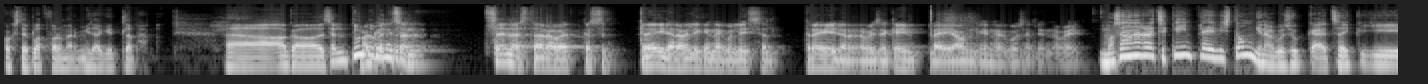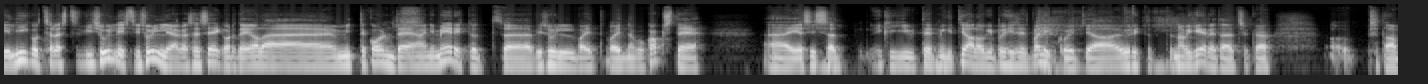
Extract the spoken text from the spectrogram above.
2D platvormer midagi ütleb. Äh, aga seal tundub. ma küll et... saan sellest aru, et kas see treiler oligi nagu lihtsalt treiler või see gameplay ongi nagu selline või? ma saan aru, et see gameplay vist ongi nagu sihuke, et sa ikkagi liigud sellest visullist visulli, aga see seekord ei ole mitte 3D animeeritud äh, visull, vaid, vaid nagu 2D. Äh, ja siis sa ikkagi teed mingeid dialoogipõhiseid valikuid ja üritad navigeerida, et sihuke seda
